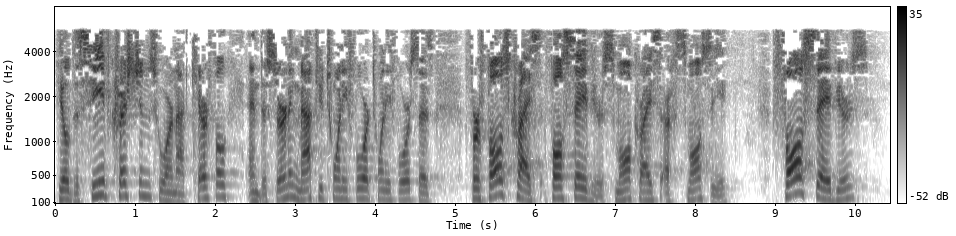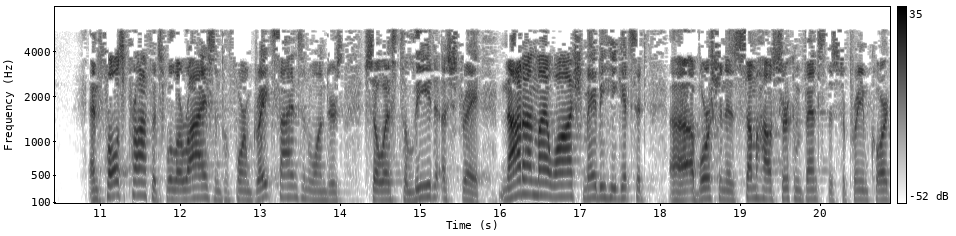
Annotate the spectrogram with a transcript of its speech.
He'll deceive Christians who are not careful and discerning. Matthew 24, 24 says, for false Christ, false saviors, small Christ, or small c, false saviors and false prophets will arise and perform great signs and wonders so as to lead astray. Not on my watch. Maybe he gets it. Uh, abortion is somehow circumvents the Supreme Court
